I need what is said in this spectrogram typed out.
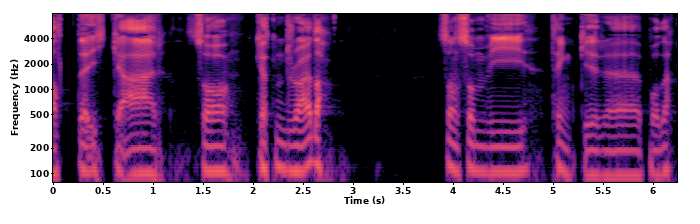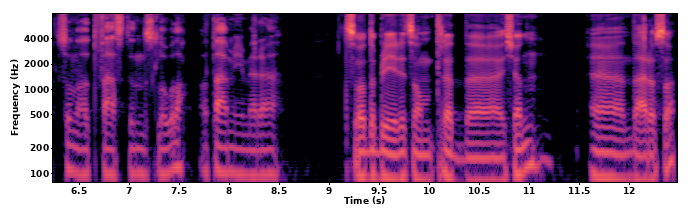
at det ikke er så cut and dry, da. Sånn som vi tenker eh, på det. Sånn at fast and slow, da. At det er mye mer eh, Så det blir et sånn tredje kjønn eh, der også?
